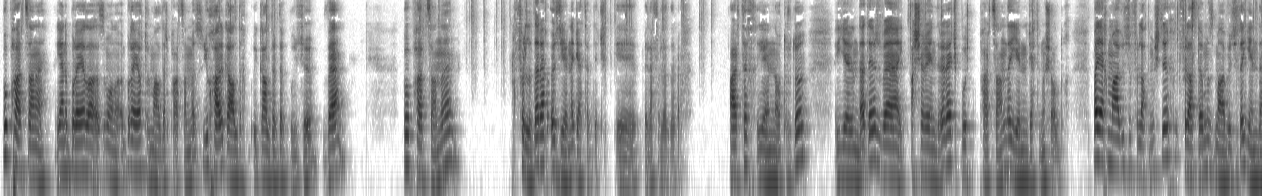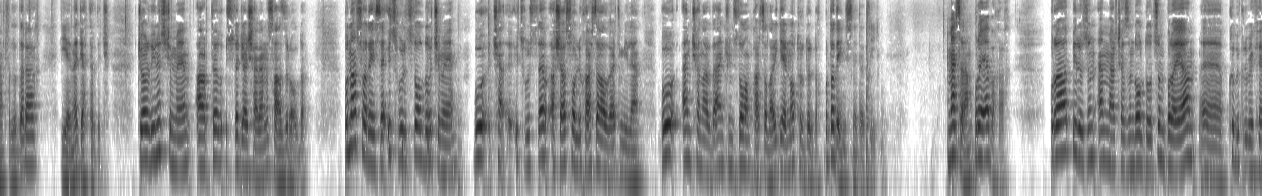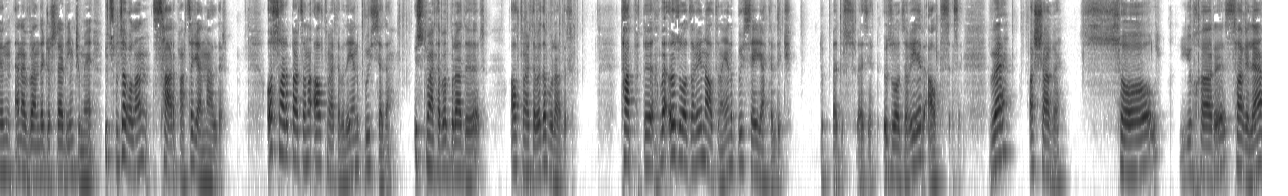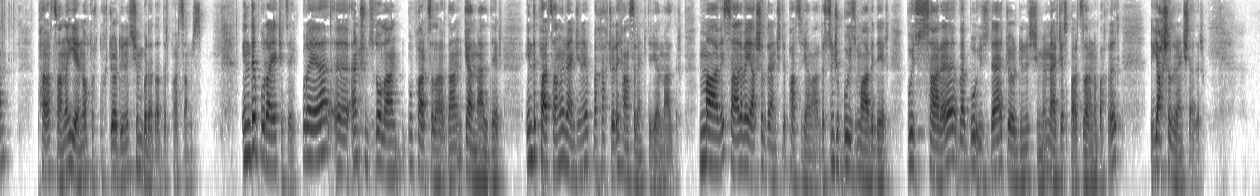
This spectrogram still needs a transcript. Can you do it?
bu parçanı, yəni buraya lazım olan, buraya oturmalıdır parçamız. Yuxarı qaldıq, qaldırdıq bu üzü və bu parçanı fırladaraq öz yerinə gətirdik. E, belə fırladaraq. Artıq yerinə oturdu, yerindədir və aşağı endirərək bu parçanı da yerinə gətirmiş olduq. Bayaq mavi üzü fırlatmışdıq. Fırlatdığımız mavi üzü də yenidən fırladaraq yerinə gətirdik. Gördüyünüz kimi artıq üstə gəl şərəmiz hazır oldu. Bundan sonra isə 3 vuruşda olduğu kimi bu 3 vuruşda aşağı sol yuxarı sağ alqaritmi ilə bu ən kənarda, ən küncdə olan parçaları yerinə oturdurduq. Burada da eynisini edəcəyik. Məsələn, buraya baxaq. Bura bir üzün ən mərkəzində olduğu üçün buraya e, kubik rubikin ən əvvəlində göstərdiyim kimi üçbucaq olan sarı parça gəlməlidir. O sarı parçanı alt mərtəbədə, yəni bu hissədə. Üst mərtəbə buradır, alt mərtəbə də buradır. Tapdıq və öz olacağı yerin altına, yəni bu hissəyə gətirdik. Düppədüz vəziyyət. Öz olacağı yer alt hissəsi. Və aşağı, sol, yuxarı, sağ ilə parçanı yerinə oturtduq. Gördüyünüz kimi buradadır parçamız. İndi buraya keçək. Buraya ə, e, ən küncdə olan bu parçalardan gəlməlidir. İndi parçanın rəngini baxaq görək hansı rəngdə gəlməlidir. Mavi, sarı və yaşıl rəngli parça gəlməlidir. Çünki bu üz mavidir, bu üz sarı və bu üzdə gördüyünüz kimi mərkəz parçalarına baxırıq. Yaşıl rəngdədir.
